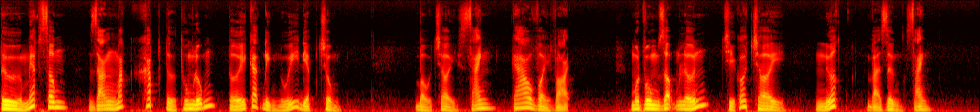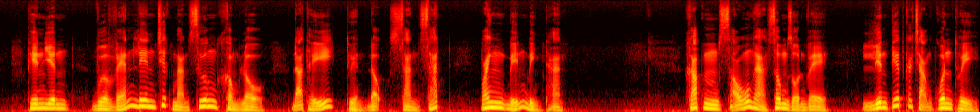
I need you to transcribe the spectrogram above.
từ mép sông, răng mắc khắp từ thung lũng tới các đỉnh núi điệp trùng. Bầu trời xanh, cao vời vọi. Một vùng rộng lớn chỉ có trời, nước và rừng xanh. Thiên nhiên vừa vén lên chiếc màn xương khổng lồ đã thấy thuyền đậu sàn sát quanh bến Bình Than. Khắp sáu ngả sông dồn về, liên tiếp các trạm quân thủy,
